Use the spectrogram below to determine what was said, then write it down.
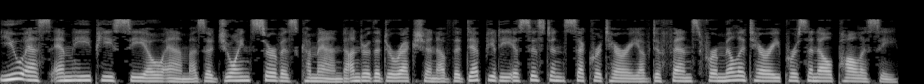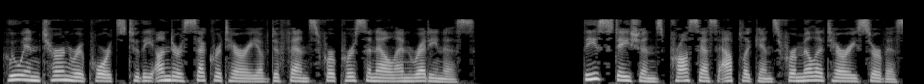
USMEPCOM is a joint service command under the direction of the Deputy Assistant Secretary of Defense for Military Personnel Policy, who in turn reports to the Under-Secretary of Defense for Personnel and Readiness. These stations process applicants for military service,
